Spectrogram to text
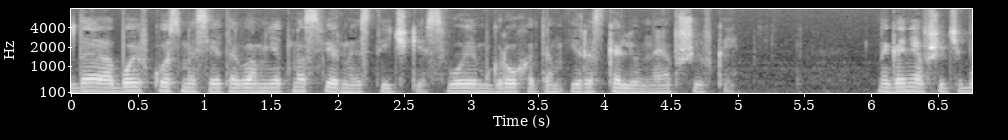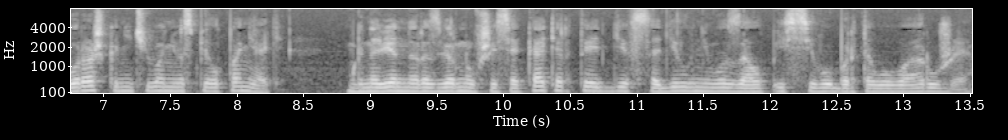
Да, бой в космосе – это вам не атмосферные стычки с воем, грохотом и раскаленной обшивкой. Нагонявший Чебурашка ничего не успел понять. Мгновенно развернувшийся катер Тедди всадил в него залп из всего бортового оружия.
